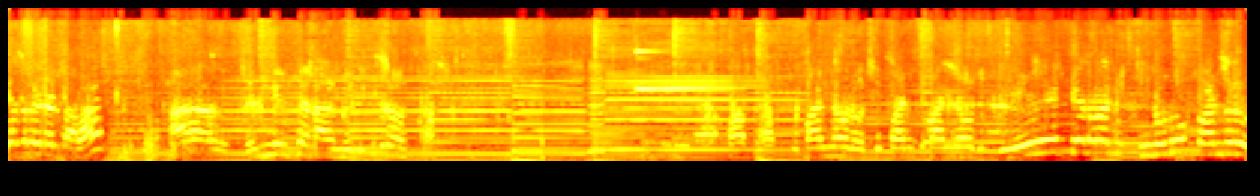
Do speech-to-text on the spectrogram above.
చేతులు పెట్టాలా? రెండు నిమిషాలు నాకు మీరు ఇప్పుడే వస్తా. మా పప్పు పన్నోడు వచ్చి పంచి పన్నోడు ఏం తెలియదు తినుడు పండుడు.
